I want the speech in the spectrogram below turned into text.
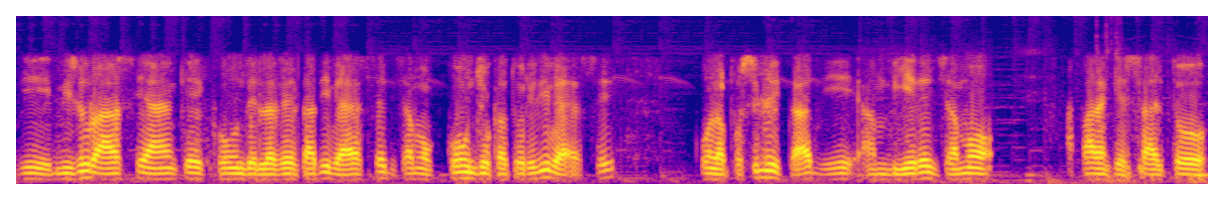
di misurarsi anche con delle realtà diverse, diciamo, con giocatori diversi, con la possibilità di ambire diciamo, a fare anche il salto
